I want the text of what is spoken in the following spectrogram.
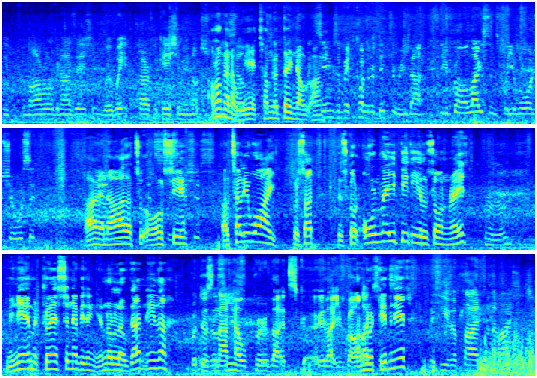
People from our organisation. We're waiting for clarification. We're not I'm not going to wait. I'm not doing no It wrong. seems a bit contradictory that you've got a license but you won't show us it. Aye, no, that's what I'll say. I'll tell you why. Because that it's got all my details on, right? Mm-hmm. My name, address, and everything. You're not allowed that neither. But doesn't that help prove that it's that you've got a I'm license? not giving it. If you've applied for the license, you've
